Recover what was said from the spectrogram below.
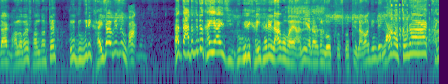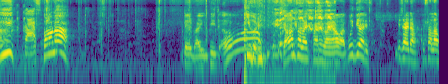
যাক ভালোভাবে সন্তুষ্ট তুমি দুপুরি খাই যাও কিছু? হ্যাঁ তা তো দুটো খাইয়ে আইছি। দুপুরি খাই খালি লাগো ভাই আমি এটা একটা লোক খোঁজ করছি লাগাও দিন লাভ তোমরা খাই কাজ পাও না। এই ভাই উঠি ও জাল চালাইতে পারে ভাই আমার বুঝতে পারিস বিষয়টা চালাও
